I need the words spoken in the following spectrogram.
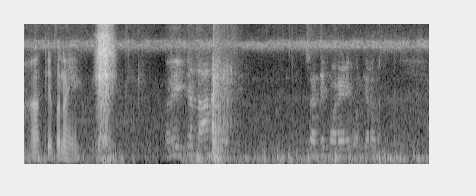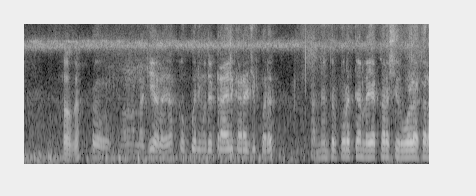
हां ते पण आहे. संदीप मोरे यांनी फोन केला होता. हो का? हो मला गेला या कंपनीमध्ये ट्रायल करायची परत. आणि नंतर परत त्यांना एकाला शिरवळ एकाला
